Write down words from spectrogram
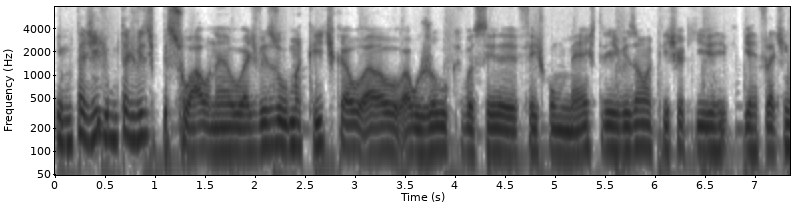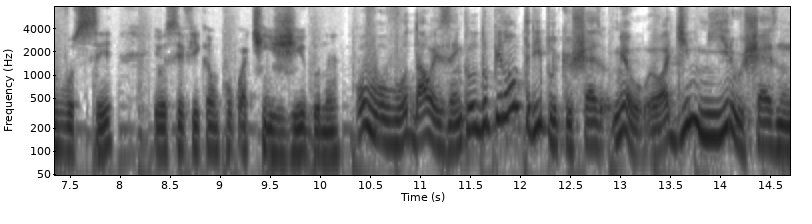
E muita gente, muitas vezes pessoal, né? Às vezes uma crítica ao, ao, ao jogo que você fez como mestre, às vezes é uma crítica que, que reflete em você e você fica um pouco atingido, né? Eu vou, vou dar o exemplo do pilão triplo que o Chess. Meu, eu admiro o Chess num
